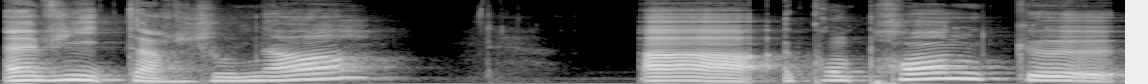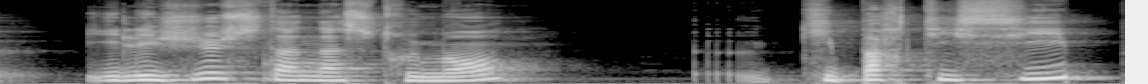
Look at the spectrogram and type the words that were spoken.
invite Arjuna à comprendre que il est juste un instrument qui participe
